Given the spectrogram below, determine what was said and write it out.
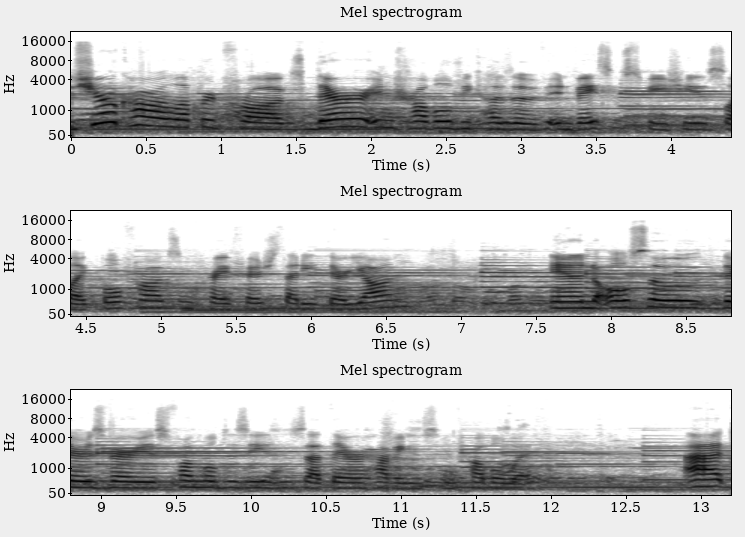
The Chiricahua leopard frogs, they're in trouble because of invasive species like bullfrogs and crayfish that eat their young. And also there's various fungal diseases that they're having some trouble with. At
